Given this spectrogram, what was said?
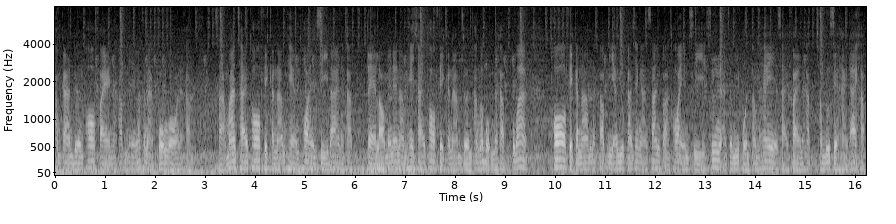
ทำการเดินท่อไฟนะครับ ในลักษณะโค้งงอนะครับ สามารถใช้ท่อเฟกกันน้ำแทนท่อ NC ได้นะครับ แต่เราไม่แนะนำให้ใช้ท่อเฟกกันน้ำเดินทั้งระบบนะครับ เพราะว่าท่อเฟกกันน้ำนะครับมีอายุการใช้งานสั้นกว่าท่อ MC ซึ่งอาจจะมีผลทำให้สายไฟนะครับชำรุดเสียหายได้ครับ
